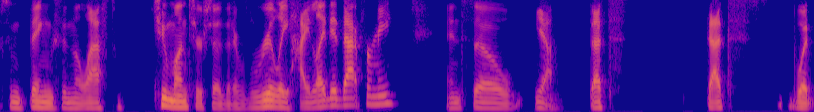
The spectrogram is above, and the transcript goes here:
some things in the last two months or so that have really highlighted that for me. And so yeah that's that's what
